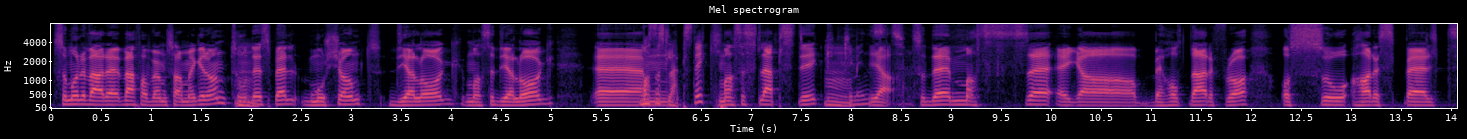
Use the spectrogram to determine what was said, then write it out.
Så må det være i hvert fall Worms Armageddon. 2D-spill, morsomt, dialog, masse dialog. eh, Masse slapstick. Masse slapstick. Ikke minst. Ja, så det er masse jeg har beholdt derifra. Og så har jeg spilt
